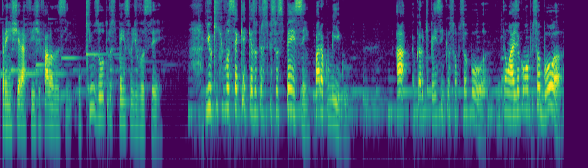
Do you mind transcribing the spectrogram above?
preencher a ficha falando assim: o que os outros pensam de você? E o que, que você quer que as outras pessoas pensem? Para comigo. Ah, eu quero que pensem que eu sou uma pessoa boa. Então haja como uma pessoa boa.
